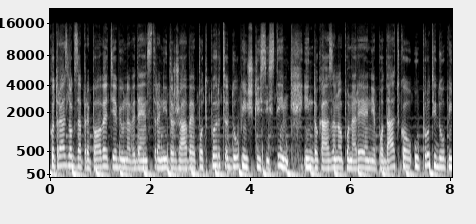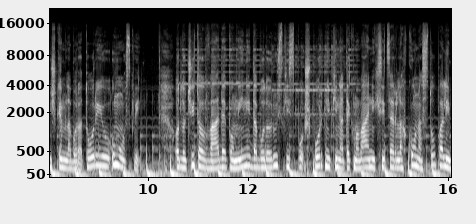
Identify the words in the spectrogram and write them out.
Kot razlog za prepoved je bil naveden strani države podprt dopinški sistem in dokazano ponarejanje podatkov v protidopinškem laboratoriju v Moskvi. Odločitev vlade pomeni, da bodo ruski športniki na tekmovanjih sicer lahko nastopali,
